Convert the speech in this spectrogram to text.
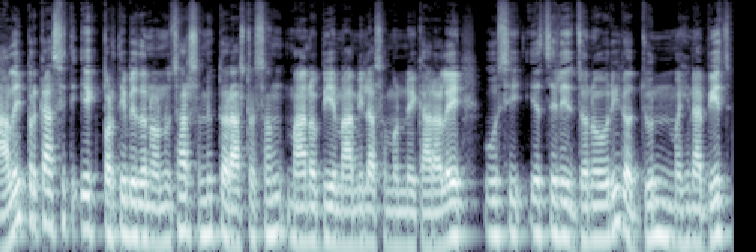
हालै प्रकाशित एक प्रतिवेदन अनुसार संयुक्त राष्ट्रसङ्घ मानवीय मामिला समन्वय कार्यालय ओसिएचले जनवरी र जुन महिना बीच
